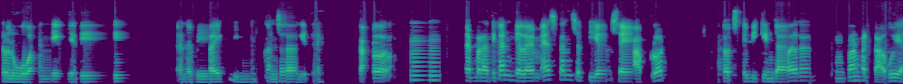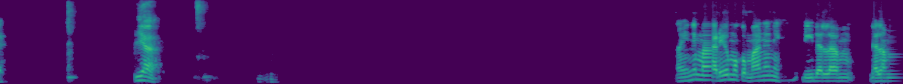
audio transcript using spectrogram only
keluar nanti, jadi lebih baik dimatikan saja gitu ya. Kalau, mmm, saya perhatikan di LMS kan setiap saya upload atau saya bikin jadwal kan teman-teman pada tahu ya. Iya. Nah, ini Mario mau ke mana nih? Di dalam dalam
